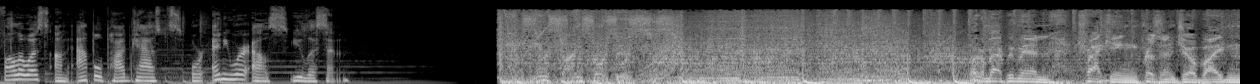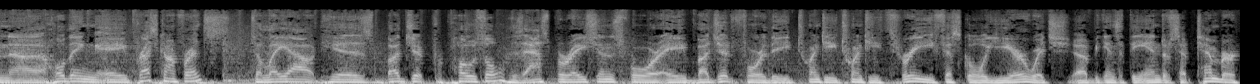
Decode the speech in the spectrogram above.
follow us on Apple Podcasts, or anywhere else you listen. Inside Sources. Welcome back. We've been tracking President Joe Biden uh, holding a press conference to lay out his budget proposal, his aspirations for a budget for the 2023 fiscal year, which uh, begins at the end of September.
